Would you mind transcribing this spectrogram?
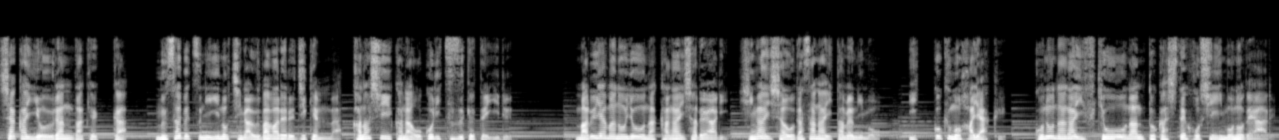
社会を恨んだ結果無差別に命が奪われる事件は悲しいかな起こり続けている。丸山のような加害者であり被害者を出さないためにも一刻も早くこの長い不況を何とかしてほしいものである。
